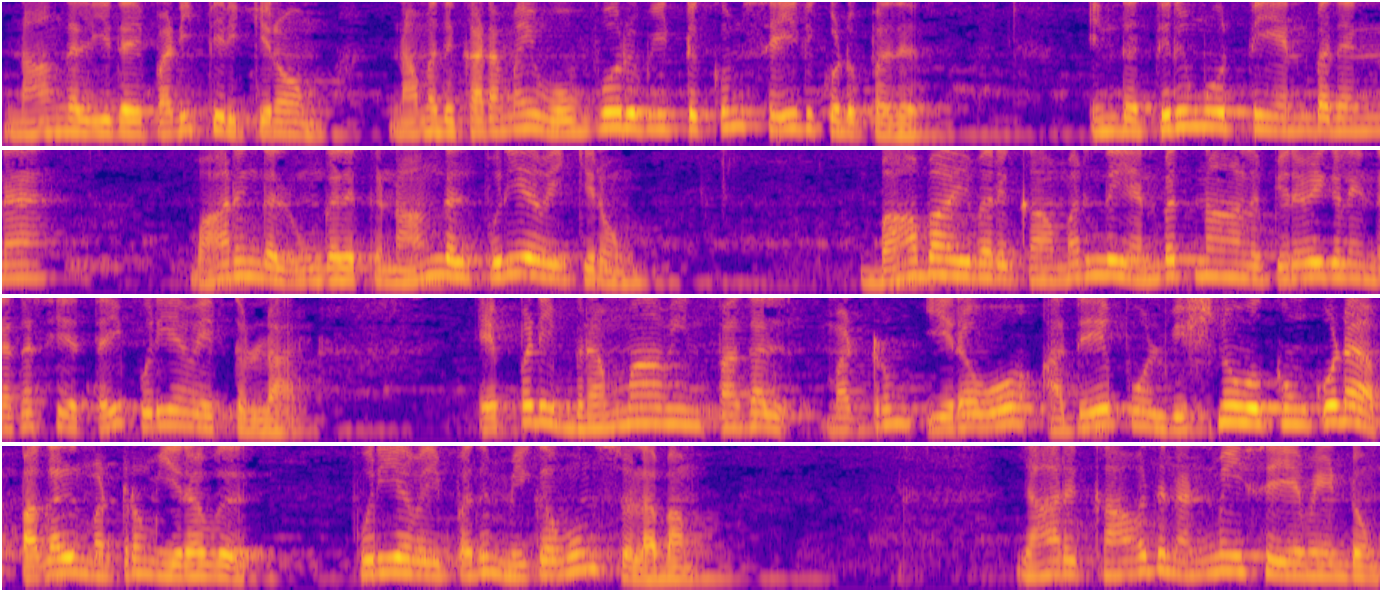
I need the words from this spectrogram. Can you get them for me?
நாங்கள் இதை படித்திருக்கிறோம். நமது கடமை ஒவ்வொரு வீட்டுக்கும் செய்து கொடுப்பது. இந்த திருமூர்த்தி என்பதென்ன? வாருங்கள் உங்களுக்கு நாங்கள் புரிய வைக்கிறோம். பாபா இவருக்கு அமர்ந்து எண்பத்தி நாலு பிறவிகளின் ரகசியத்தை புரிய வைத்துள்ளார். எப்படி பிரம்மாவின் பகல் மற்றும் இரவோ அதே போல் விஷ்ணுவுக்கும் கூட பகல் மற்றும் இரவு? புரிய வைப்பது மிகவும் சுலபம். யாருக்காவது நன்மை செய்ய வேண்டும்.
